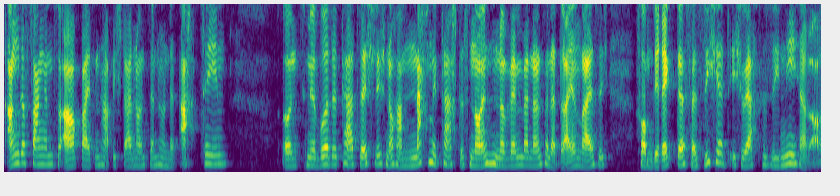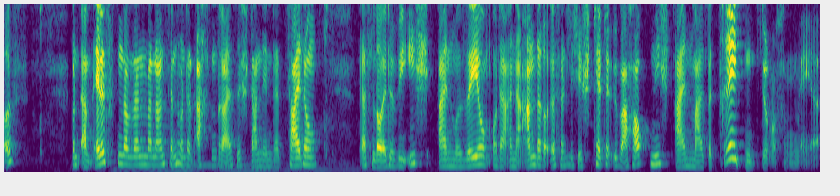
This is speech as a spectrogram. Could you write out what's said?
Angefangen zu arbeiten habe ich da 1918 und mir wurde tatsächlich noch am Nachmittag des 9. November 1933 vom Direktor versichert, ich werfe sie nie heraus. Und am 11. November 1938 stand in der Zeitung, dass Leute wie ich ein Museum oder eine andere öffentliche Stätte überhaupt nicht einmal betreten dürfen mehr.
